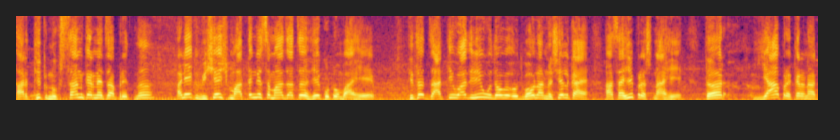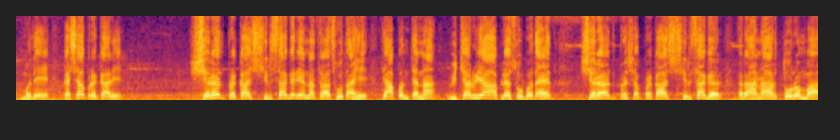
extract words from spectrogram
आर्थिक नुकसान करण्याचा प्रयत्न आणि एक विशेष मातंग समाजाचं हे कुटुंब आहे. तिथं जातीवादही उद्भव उद्भवला नसेल काय असाही प्रश्न आहे. तर या प्रकरणामध्ये कशा प्रकारे शरद प्रकाश क्षीरसागर यांना त्रास होत आहे ते आपण त्यांना विचारूया. आपल्यासोबत आहेत शरद प्रशा प्रकाश क्षीरसागर राहणार तोरंबा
